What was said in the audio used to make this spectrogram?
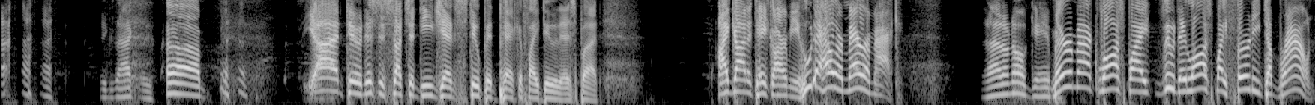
Exactly. um, yeah, dude, this is such a DGen stupid pick if I do this, but I got to take Army. Who the hell are Merrimack? I don't know, Gabe. Merrimack lost by dude. They lost by thirty to Brown.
